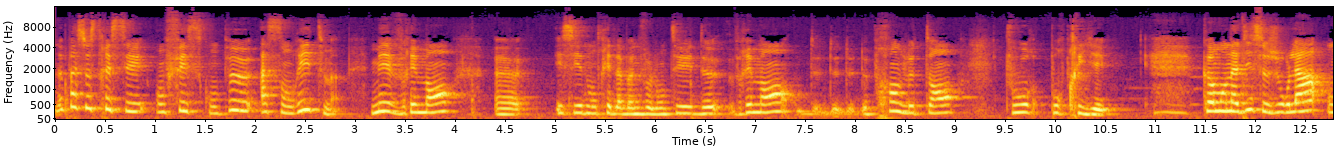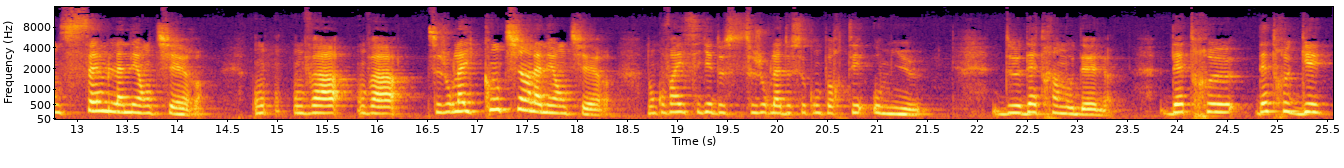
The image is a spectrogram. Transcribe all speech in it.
ne pas se stresser. On fait ce qu'on peut à son rythme, mais vraiment euh, essayez de montrer de la bonne volonté, de vraiment de, prendre le temps pour, pour prier. Comme on a dit ce jour-là, on sème l'année entière. On, va, on va, ce jour-là, il contient l'année entière. Donc on va essayer de ce jour-là de se comporter au mieux, de d'être un modèle, d'être gai,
